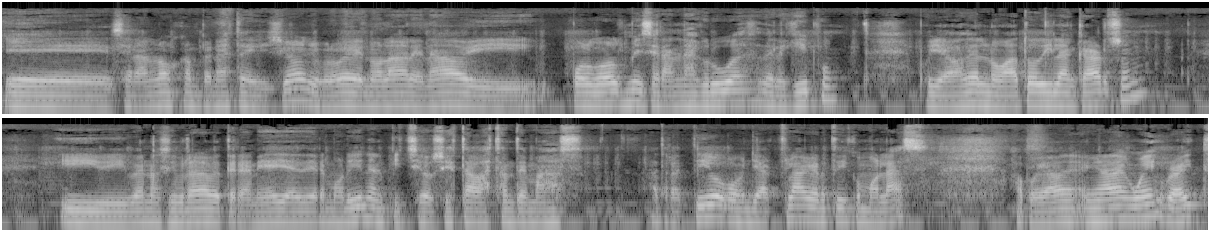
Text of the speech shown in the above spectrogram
serán los campeones de esta división. Yo creo que Nolan Arenado y Paul Goldsmith serán las grúas del equipo, apoyados del novato Dylan Carson. Y, bueno, siempre la veteranía de Yadier Morín. El picheo sí está bastante más atractivo con Jack Flaherty como las, apoyado en Adam Wainwright.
